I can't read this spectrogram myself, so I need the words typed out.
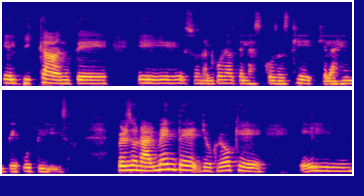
el picante, son algunas de las cosas que, que la gente utiliza. Personalmente, yo creo que el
